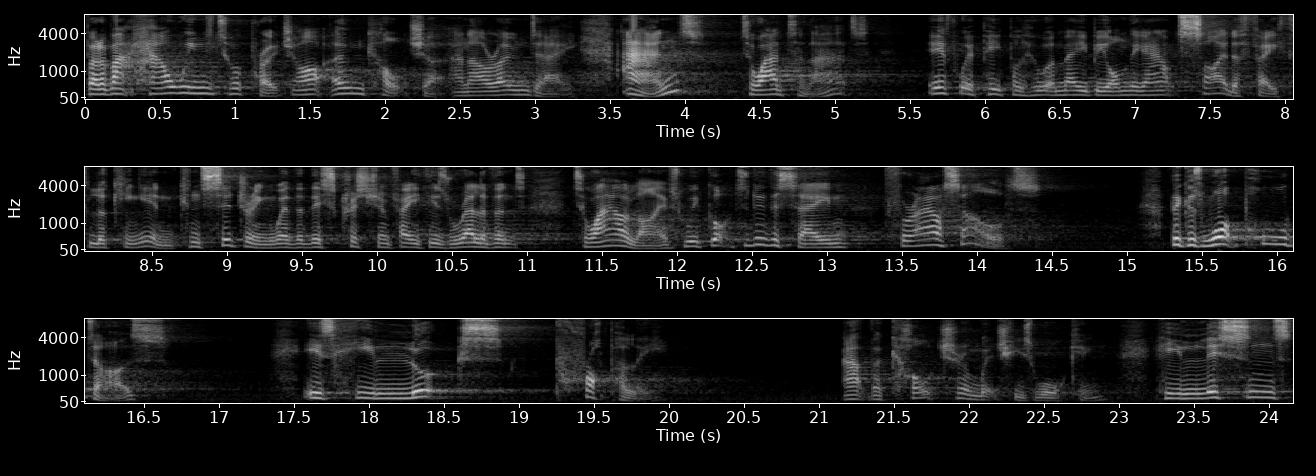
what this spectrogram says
but about how we need to approach our own culture and our own day. And to add to that, if we're people who are maybe on the outside of faith looking in, considering whether this Christian faith is relevant to our lives, we've got to do the same for ourselves. Because what Paul does is he looks properly at the culture in which he's walking. He listens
